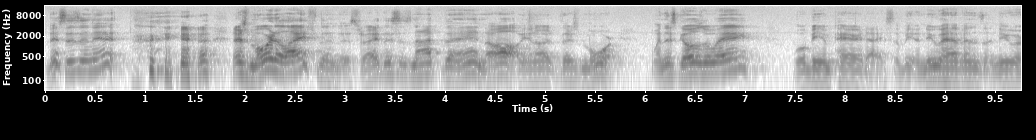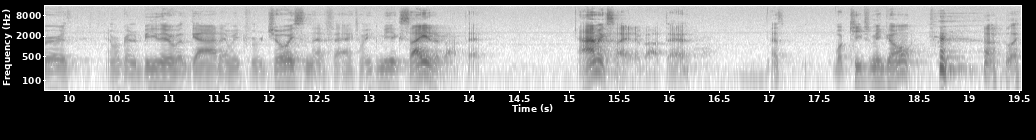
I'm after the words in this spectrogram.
this isn't it. there's more to life than this, right? This is not the end all, you know, there's more. When this goes away, we'll be in paradise. There'll be a new heavens, a new earth, and we're going to be there with God, and we can rejoice in that fact, and we can be excited about that. I'm excited about that. That's what keeps me going. like,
